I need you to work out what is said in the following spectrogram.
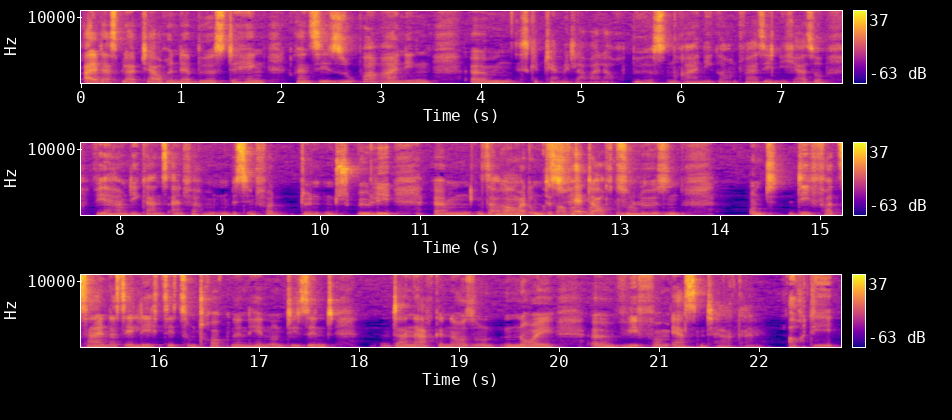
All das bleibt ja auch in der Bürste hängen. Du kannst sie super reinigen. Ähm, es gibt ja mittlerweile auch Bürstenreiniger und weiß ich nicht. Also wir haben die ganz einfach mit ein bisschen verdünnten Spüli ähm, sauber genau, gemacht, um das Fett gemacht, auch genau. zu lösen. Und die verzeihen das, ihr legt sie zum Trocknen hin und die sind danach genauso neu äh, wie vom ersten Tag an. Auch die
